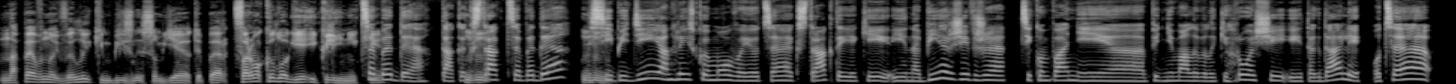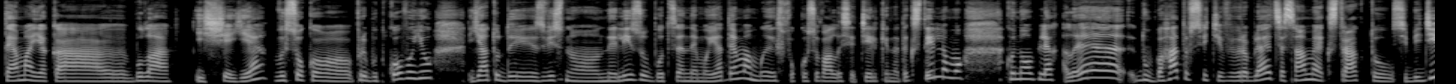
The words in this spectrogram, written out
Напевно, великим бізнесом є тепер фармакологія і клініки. ЦБД, так, екстракт mm-hmm. CBD, CBD англійською мовою. Це екстракти, які і на біржі вже ці компанії е, піднімали великі гроші і так далі. Оце тема, яка була і ще є високоприбутковою. Я туди, звісно, не лізу, бо це не моя тема. Ми сфокусувалися тільки на текстильному коноплях, але ну багато в світі виробляється саме екстракту CBD,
